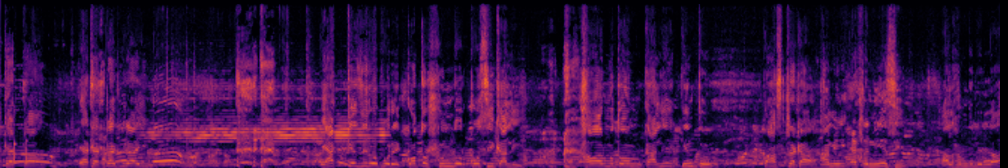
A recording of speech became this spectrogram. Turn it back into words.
এক একটা, এক একটাই প্রায় এক কেজির ওপরে কত সুন্দর কচি কালি। খাওয়ার মতন কালি, কিন্তু পাঁচ টাকা আমি একটা নিয়েছি। আলহামদুলিল্লাহ।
